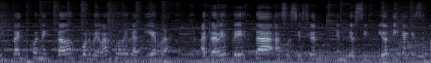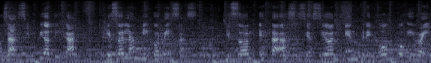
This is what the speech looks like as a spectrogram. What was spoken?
están conectados por debajo de la tierra a través de esta asociación endosimbiótica, que o sea, simbiótica, que son las micorrizas, que son esta asociación entre hongo y raíz.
